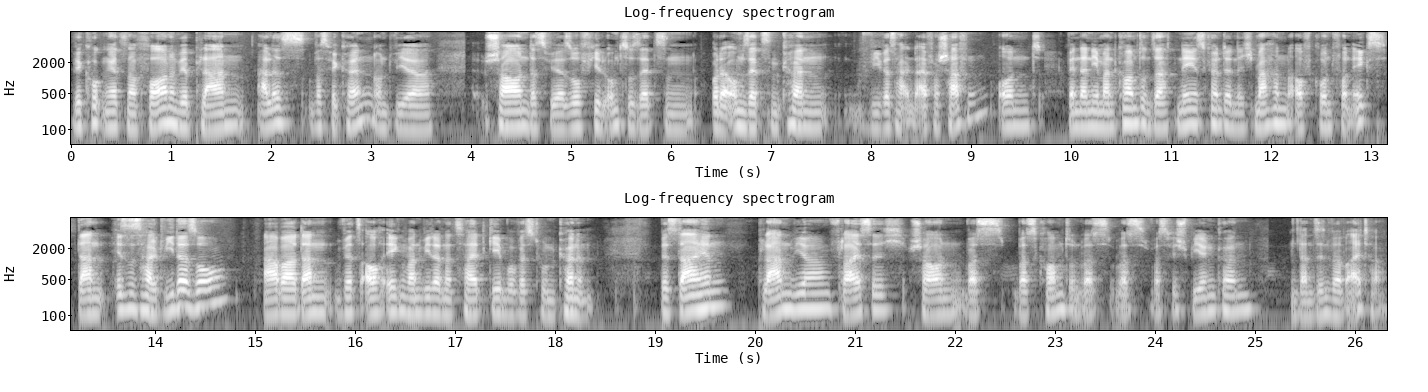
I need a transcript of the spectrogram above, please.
Wir gucken jetzt nach vorne, wir planen alles, was wir können und wir schauen, dass wir so viel umzusetzen oder umsetzen können, wie wir es halt einfach schaffen. Und wenn dann jemand kommt und sagt, nee, es könnt ihr nicht machen aufgrund von X, dann ist es halt wieder so. Aber dann wird es auch irgendwann wieder eine Zeit geben, wo wir es tun können. Bis dahin planen wir fleißig, schauen, was, was kommt und was, was, was wir spielen können. Und dann sind wir weiter.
